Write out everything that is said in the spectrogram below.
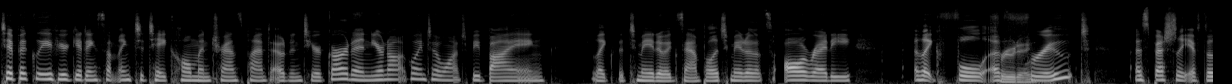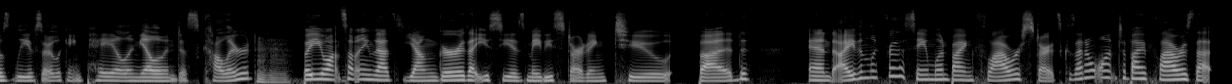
Typically, if you're getting something to take home and transplant out into your garden, you're not going to want to be buying, like the tomato example, a tomato that's already like full of Fruiting. fruit, especially if those leaves are looking pale and yellow and discolored. Mm-hmm. But you want something that's younger that you see is maybe starting to bud and I even look for the same when buying flower starts because I don't want to buy flowers that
